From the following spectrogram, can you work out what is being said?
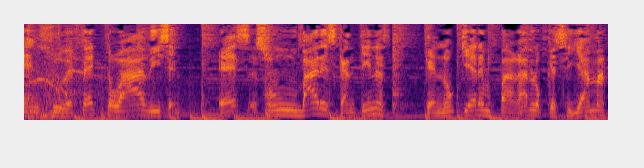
en su defecto, ah, dicen, es, son bares, cantinas que no quieren pagar lo que se llama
